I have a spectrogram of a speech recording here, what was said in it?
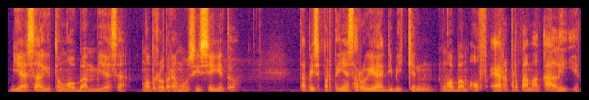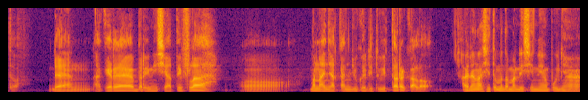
biasa gitu ngobam biasa ngobrol bareng musisi gitu. Tapi sepertinya seru ya dibikin ngobam off air pertama kali gitu. Dan akhirnya berinisiatif lah oh, menanyakan juga di Twitter kalau ada nggak sih teman-teman di sini yang punya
